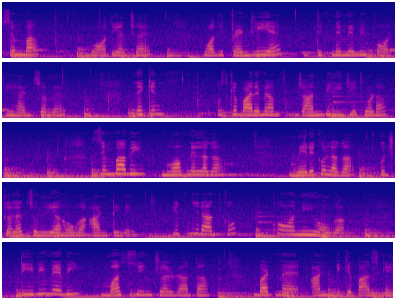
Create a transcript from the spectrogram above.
सिम्बा बहुत ही अच्छा है, बहुत ही फ्रेंडली है, दिखने में भी बहुत ही हैंडसम है। लेकिन उसके बारे में आप जान भी लीजिए थोड़ा। सिम्बा भी भौंकने लगा। मेरे को लगा कुछ गलत सुन लिया होगा आंटी ने। इतनी रात को कौन ही होगा? टीवी में भी मस्त सीन चल रहा था बट मैं आंटी के पास गई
